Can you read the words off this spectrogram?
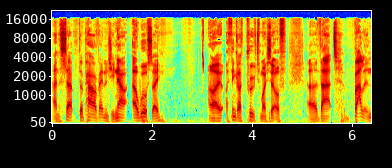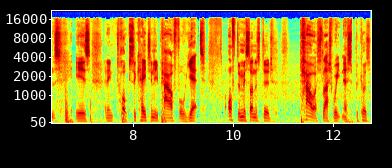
and the, the power of energy. Now, I will say, I, I, think I've proved to myself uh, that balance is an intoxicatingly powerful yet often misunderstood power slash weakness because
